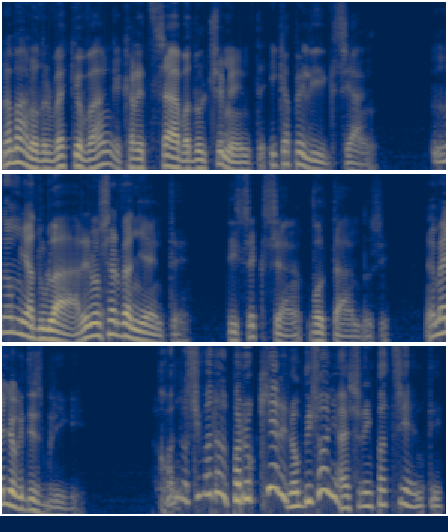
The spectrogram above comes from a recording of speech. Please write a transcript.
La mano del vecchio Wang carezzava dolcemente i capelli di Xian. Non mi adulare, non serve a niente, disse Xian voltandosi. È meglio che ti sbrighi. Quando si va dal parrucchiere non bisogna essere impazienti,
